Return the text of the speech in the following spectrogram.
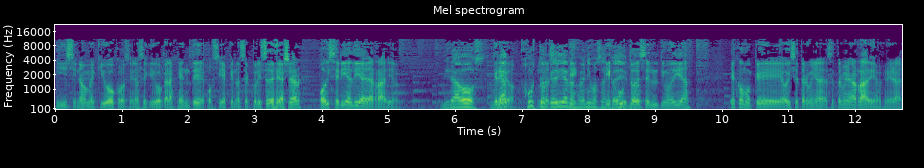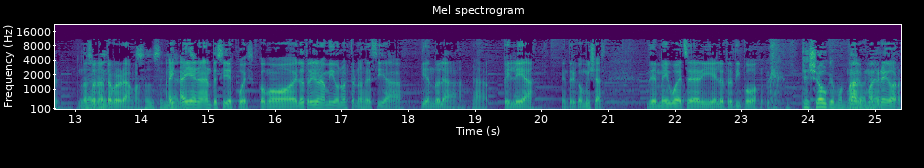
y si no me equivoco, si no se equivoca la gente o si es que no se actualizó desde ayer, hoy sería el día de la radio. Mirá vos. mirá Creo. justo No qué sé, día nos venimos a que despedir. justo ¿no? es el último día. Es como que hoy se termina se termina la radio en general, no solo nuestro programa. Son Hay, señales. hay en- antes y después. Como el otro día un amigo nuestro nos decía, viendo la, la pelea, entre comillas, de Mayweather y el otro tipo, Qué show que montaron. ¿eh? McGregor,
